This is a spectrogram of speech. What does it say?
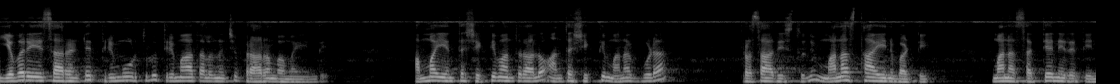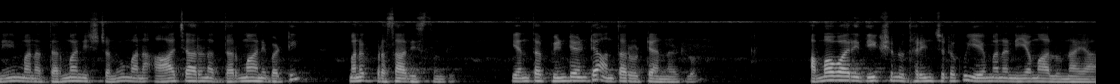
ఎవరు వేశారంటే త్రిమూర్తులు త్రిమాతల నుంచి ప్రారంభమైంది. అమ్మ ఎంత శక్తివంతురాలో అంత శక్తి మనకు కూడా ప్రసాదిస్తుంది మన స్థాయిని బట్టి. మన సత్యనిరతిని మన ధర్మనిష్టను మన ఆచరణ ధర్మాన్ని బట్టి మనకు ప్రసాదిస్తుంది. ఎంత పిండి అంటే అంత రొట్టె అన్నట్లు. అమ్మవారి దీక్షను ధరించుటకు ఏమైనా నియమాలు ఉన్నాయా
